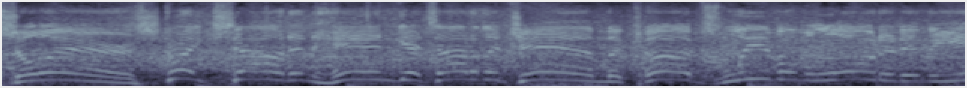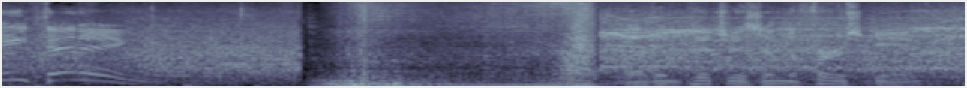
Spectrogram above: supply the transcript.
Soler strikes out and Hand gets out of the jam. The Cubs leave him loaded in the eighth inning. 11 pitches in the first game.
